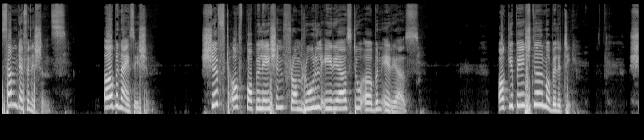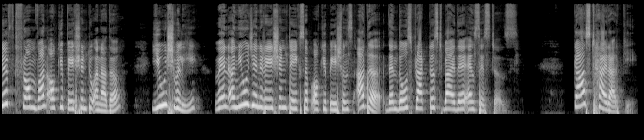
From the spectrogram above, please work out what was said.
Some definitions Urbanization Shift of population from rural areas to urban areas. Occupational mobility Shift from one occupation to another, usually when a new generation takes up occupations other than those practiced by their ancestors. Caste hierarchy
